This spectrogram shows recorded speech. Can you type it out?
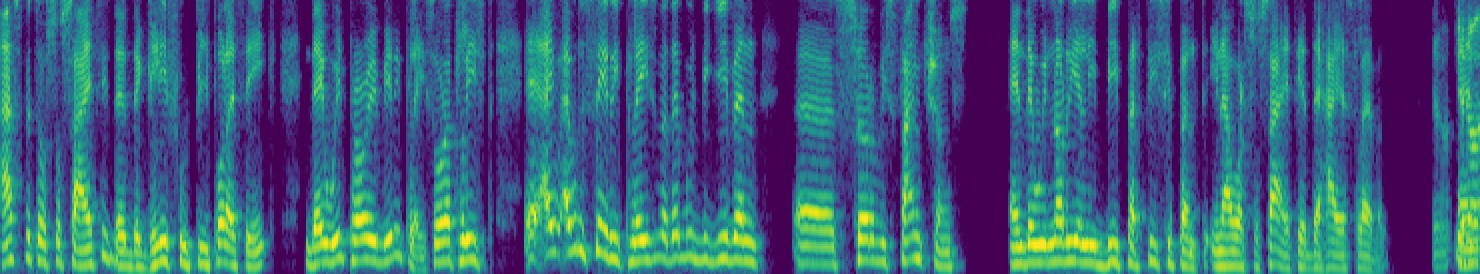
aspect of society, the, the gleeful people, I think, they will probably be replaced, or at least I, I wouldn't say replaced, but they will be given uh, service functions and they will not really be participant in our society at the highest level. Yeah. You and, know,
